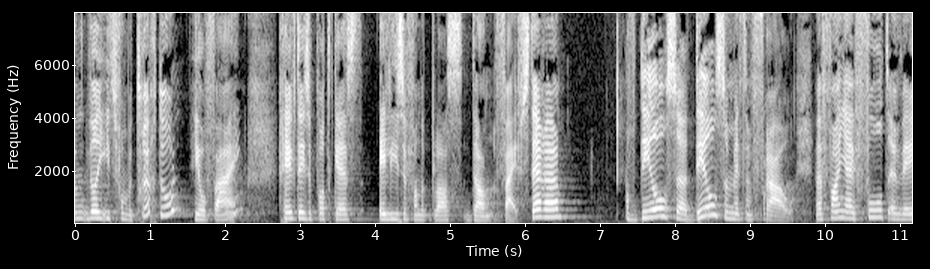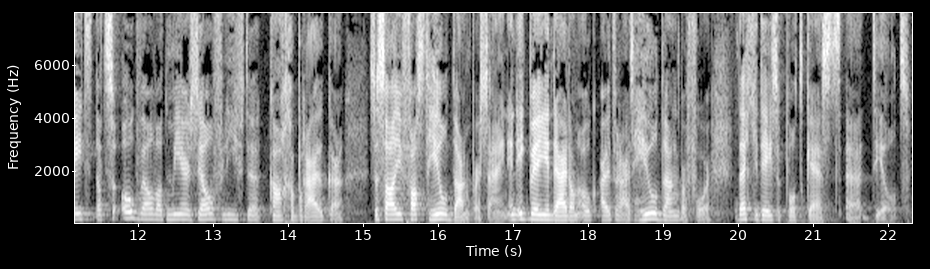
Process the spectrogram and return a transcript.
Um, wil je iets voor me terug doen? Heel fijn. Geef deze podcast Elise van der Plas dan vijf sterren. Of deel ze, deel ze met een vrouw waarvan jij voelt en weet dat ze ook wel wat meer zelfliefde kan gebruiken. Ze zal je vast heel dankbaar zijn. En ik ben je daar dan ook uiteraard heel dankbaar voor dat je deze podcast uh, deelt.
